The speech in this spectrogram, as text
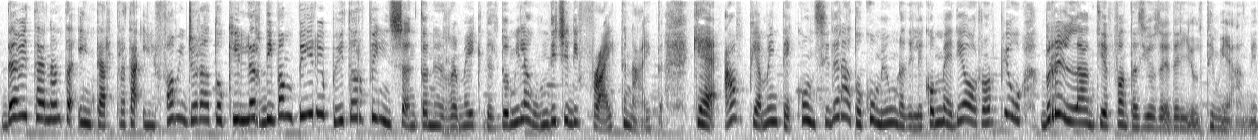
David Tennant interpreta il famigerato killer di vampiri Peter Vincent nel remake del 2011 di Fright Night, che è ampiamente considerato come una delle commedie horror più brillanti e fantasiose degli ultimi anni.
